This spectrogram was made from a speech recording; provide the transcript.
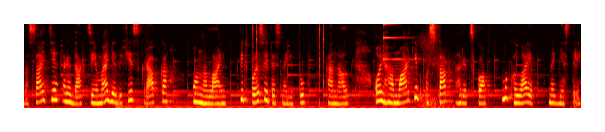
на сайті редакції media.online. Підписуйтесь на YouTube канал. Ольга Марків, Остап Грицько, Миколаїв на Дністрі.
